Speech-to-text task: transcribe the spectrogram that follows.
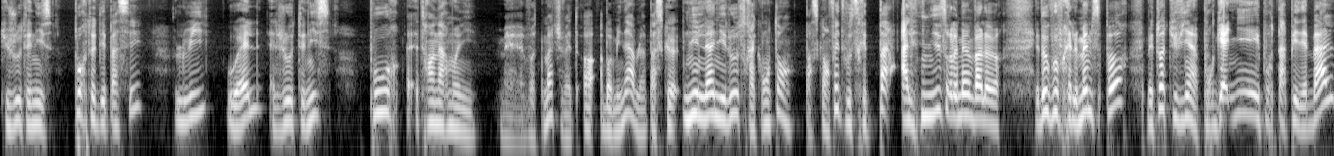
tu joues au tennis pour te dépasser. Lui ou elle, elle joue au tennis pour être en harmonie. Mais votre match va être abominable, hein, parce que ni l'un ni l'autre sera content. Parce qu'en fait, vous ne serez pas alignés sur les mêmes valeurs. Et donc, vous ferez le même sport, mais toi, tu viens pour gagner, pour taper des balles,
